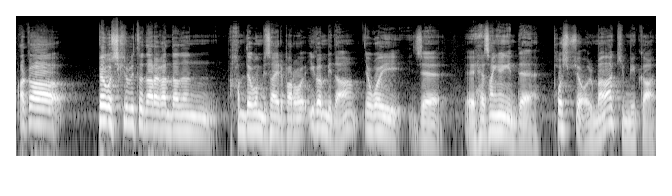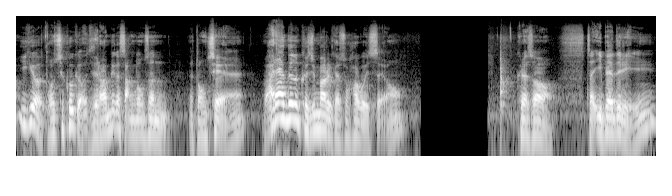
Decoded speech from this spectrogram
아까 150km 날아간다는 함대공 미사일이 바로 이겁니다. 요거 이제 해상형인데 보십시오. 얼마나 깁니까? 이게 도대체 그게 어디랍니까? 쌍동선 동체에. 말이 안 되는 거짓말을 계속 하고 있어요. 그래서 자, 이 배들이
